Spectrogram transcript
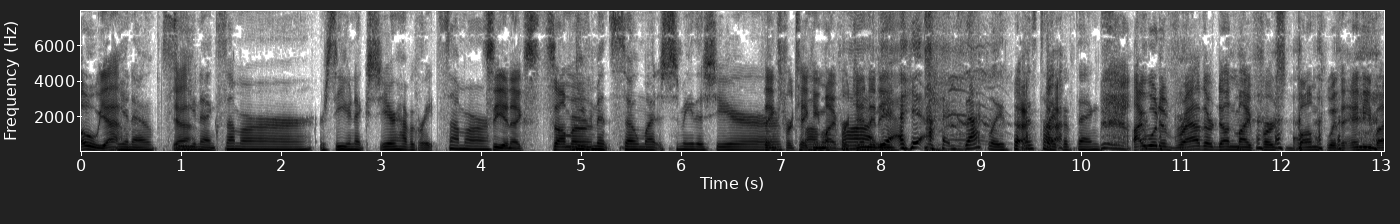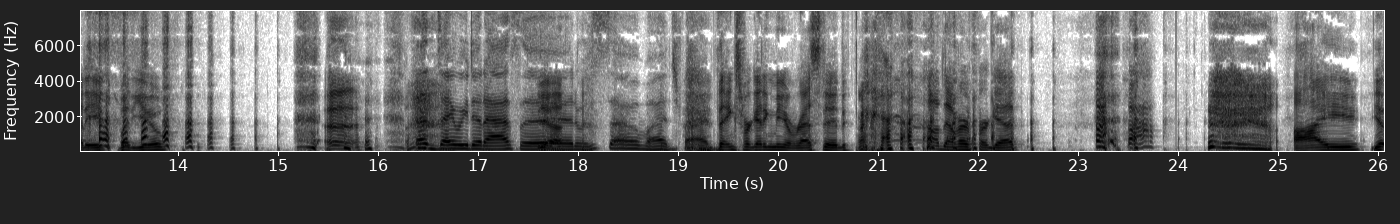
oh yeah. You know, see Yeah. you next summer or see you next year. Have a great summer. See you next summer. You've meant so much to me this year. Thanks for taking Blah, my blah, blah. virginity. Yeah, yeah, exactly. Those type of things. I would have rather done my first bump with anybody but you. That day we did acid, Yeah. it was so much fun. Thanks for getting me arrested. I'll never forget. I yeah,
